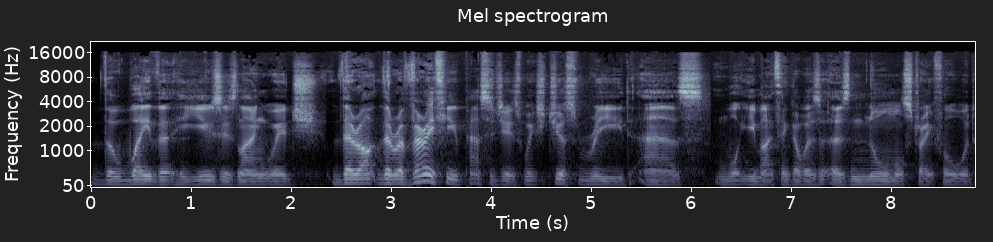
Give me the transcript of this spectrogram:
the way that he uses language, there are there are very few passages which just read as what you might think of as, as normal, straightforward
